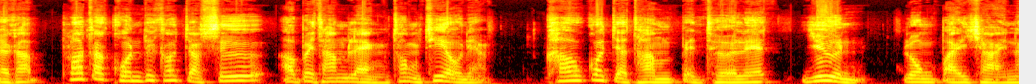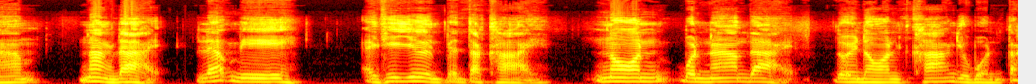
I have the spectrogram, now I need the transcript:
นะครับ เพราะถ้าคนที่เขาจะซื้อเอาไปทำแหล่งท่องเที่ยวเนี่ยเขาก็จะทำเป็นเทอร์เลสยื่น ลงไปชายน้ำนั่งได้ แล้วมีไอ้ที่ยื่นเป็นตะข่าย นอนบนน้ำได้ โดยนอนค้างอยู่บนตะ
